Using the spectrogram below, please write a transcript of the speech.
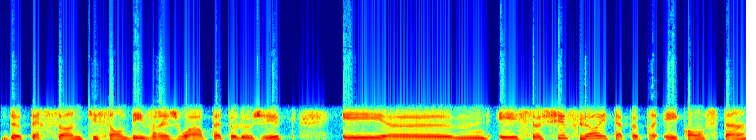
de personnes qui sont des vrais joueurs pathologiques. Et, euh, et ce chiffre-là est à peu près est constant.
